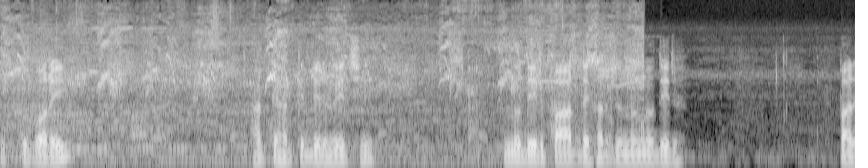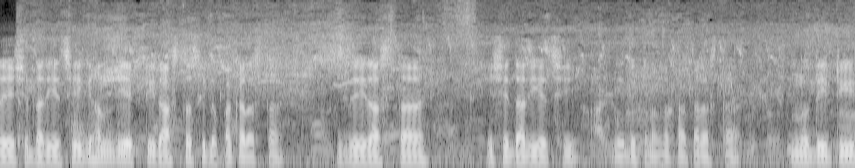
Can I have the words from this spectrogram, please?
একটু পরেই হাঁটতে হাঁটতে বের হয়েছি। নদীর পার দেখার জন্য নদীর পাড়ে এসে দাঁড়িয়েছি। এখান দিয়ে একটি রাস্তা ছিল, পাকা রাস্তা। যে রাস্তায় এসে দাঁড়িয়েছি, এই দেখুন আমরা পাকা রাস্তা। নদীটি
